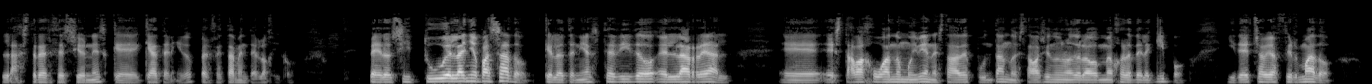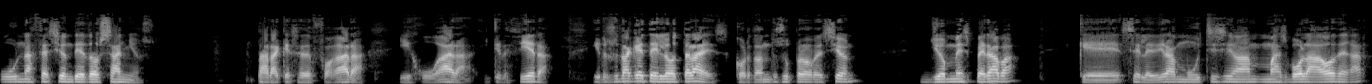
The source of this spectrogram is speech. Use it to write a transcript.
las tres cesiones que, ha tenido, perfectamente lógico. Pero si tú el año pasado, que lo tenías cedido en la Real, eh, estaba jugando muy bien, estaba despuntando, estaba siendo uno de los mejores del equipo y de hecho había firmado una cesión de dos años para que se desfogara y jugara y creciera y resulta que te lo traes cortando su progresión, yo me esperaba que se le diera muchísima más bola a Odegar,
